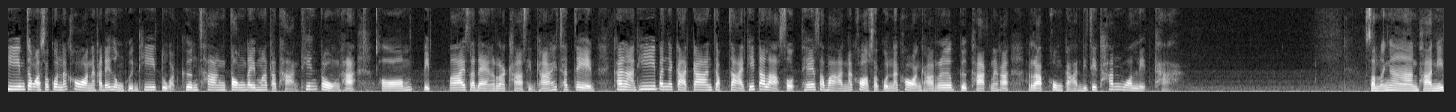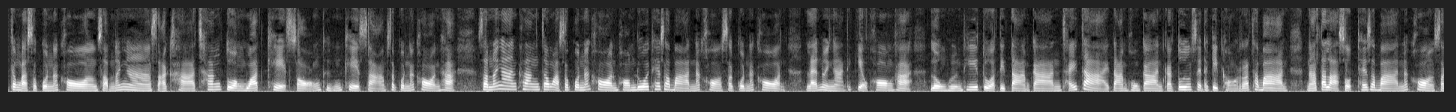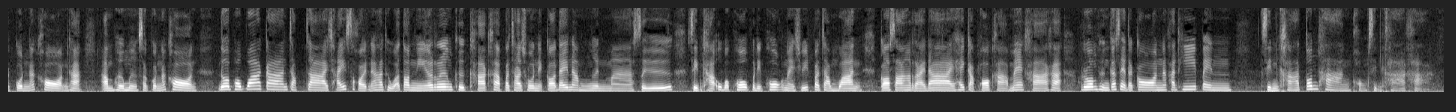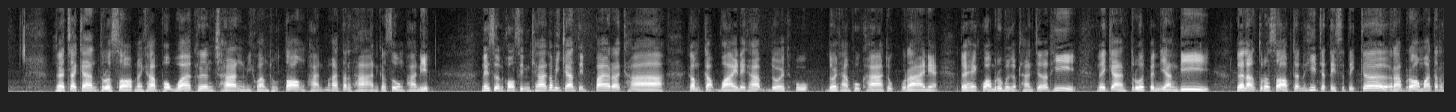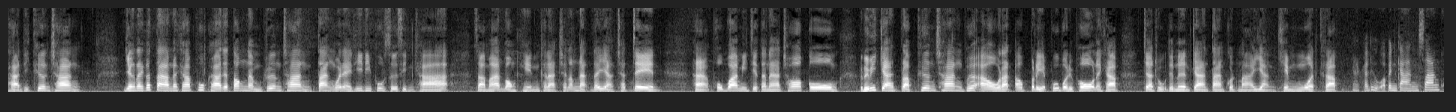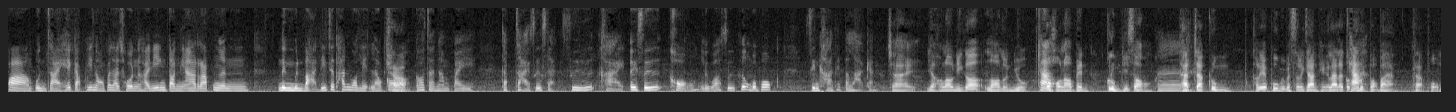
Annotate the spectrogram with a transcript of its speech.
ทีมจังหวัดสกลนครนะคะได้ลงพื้นที่ตรวจเครื่องช่างต้องได้มาตรฐานเที่ยงตรงค่ะ พร้อมปิดป้ายแสดงราคาสินค้าให้ชัดเจน ขณะที่บรรยากาศการจับจ่ายที่ตลาดสดเทศบาลนครสกลนครค่ะเริ่มคึกคักนะคะ รับโครงการดิจิทัลวอลเล็ตค่ะ สำนักงานพาณิชย์จังหวัดสกลนคร สำนักงานสาขาช่างตวงวัดเขต 2 ถึงเขต 3 สกลนครค่ะ สำนักงานคลังจังหวัดสกลนคร พร้อมด้วยเทศบาลนครสกลนคร และหน่วยงานที่เกี่ยวข้องค่ะ ลงพื้นที่ตรวจติดตามการใช้จ่ายตามโครงการกระตุ้นเศรษฐกิจของรัฐบาล ณ ตลาดสดเทศบาลนครสกลนครค่ะอำเภอเมืองสกลนคร โดยพบว่าการจับจ่ายใช้สอยนะคะ ถือว่าตอนนี้เริ่มคึกคักค่ะ ประชาชนเนี่ยก็ได้นำเงินมาซื้อสินค้าอุปโภคบริโภคในชีวิตประจำวัน ก็สร้างรายได้ให้กับพ่อค้าแม่ค้าค่ะ รวมถึงเกษตรกรนะคะที่เป็นสินค้าต้นทางของสินค้าค่ะ และจากการตรวจสอบนะครับ พบว่าเครื่องช่างมีความถูกต้องผ่านมาตรฐานกระทรวงพาณิชย์ ในส่วนของสินค้าก็มีการติดป้ายราคากำกับไว้นะครับ โดยทุกโดยทางผู้ค้าทุกรายเนี่ยได้ให้ความร่วมมือกับทางเจ้าหน้าที่ในการตรวจเป็นอย่างดี และหลังตรวจสอบเจ้าหน้าที่จะติดสติกเกอร์ รับรองมาตรฐานที่เครื่องช่าง อย่างไรก็ตามนะครับ ผู้ค้าจะต้องนำเครื่องช่างตั้งไว้ในที่ที่ผู้ซื้อสินค้า สามารถมองเห็นขนาดชั่งน้ำหนักได้อย่างชัดเจน หากพบว่ามีเจตนาช่อโกง หรือมีการปรับเครื่องช่างเพื่อเอารัดเอาเปรียบผู้บริโภคนะครับ จะถูกดำเนินการตามกฎหมายอย่างเข้มงวดครับก็ถือว่าเป็นการสร้างความอุ่นใจให้กับพี่น้องประชาชนนะคะ ยิ่งตอนนี้รับเงิน 10,000 บาทดิจิทัลวอลเล็ตแล้วก็ครับก็จะนำไปจับจ่ายซื้อแสซื้อขายเอ้ยซื้อของหรือว่าซื้อเครื่องอุปโภค สินค้าในตลาดกัน ใช่ อย่างของเรานี้ก็รอลุ้นอยู่ค่ะเพราะของเราเป็นกลุ่มที่อ่า2ถัดจากกลุ่มเขาเรียกผู้มีประสบการณ์แห่งรัฐแล้วก็ค่ะกลุ่มเปราะบางครับผม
